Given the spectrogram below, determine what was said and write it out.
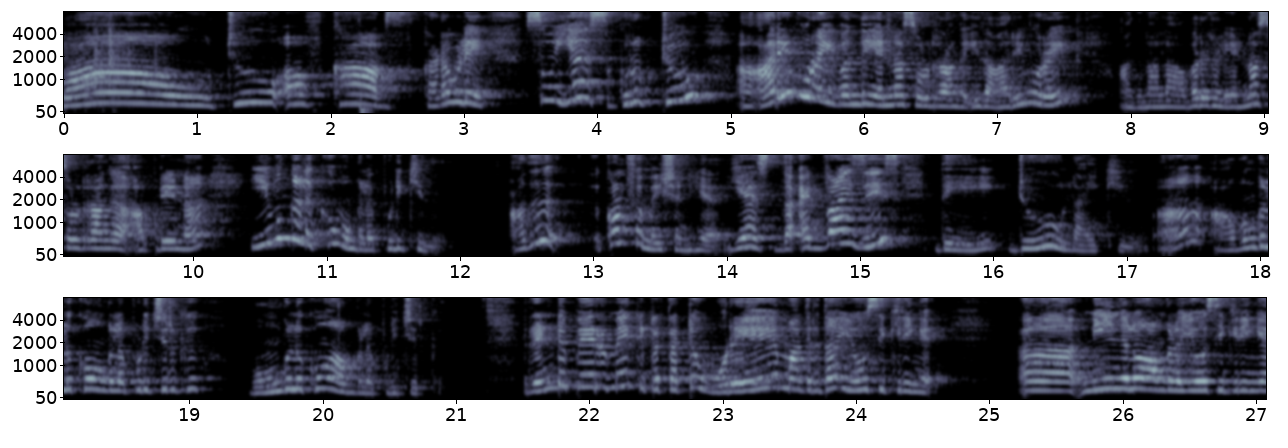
வாவ் டூ ஆஃப் காப்ஸ் கடவுளே. ஸோ எஸ் குரூப் டூ அறிவுரை வந்து என்ன சொல்கிறாங்க இது அறிவுரை. அதனால் அவர்கள் என்ன சொல்கிறாங்க அப்படின்னா இவங்களுக்கு உங்களை பிடிக்குது. அது confirmation here yes the advice is they do like you அவங்களுக்கும் உங்களை பிடிச்சிருக்கு உங்களுக்கும் அவங்கள பிடிச்சிருக்கு. ரெண்டு பேருமே கிட்டத்தட்ட ஒரே மாதிரி தான் யோசிக்கிறீங்க. நீங்களும் அவங்கள யோசிக்கிறீங்க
